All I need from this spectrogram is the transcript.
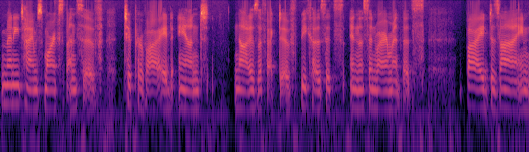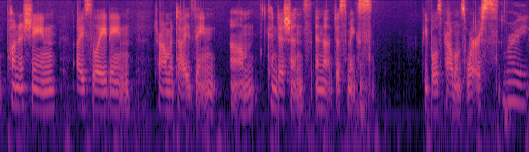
many times more expensive to provide and not as effective because it's in this environment that's by design punishing, isolating, traumatizing um, conditions, and that just makes people's problems worse. Right,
